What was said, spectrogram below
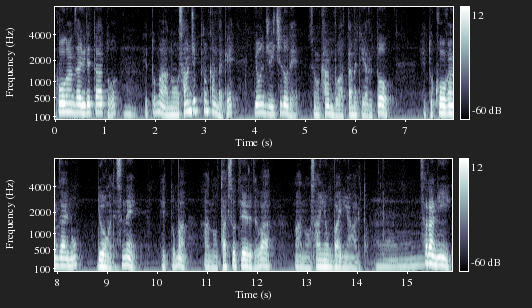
抗がん剤を入れた後、えっとまああの30分間だけ41度でその患部を温めてやると、えっと、抗がん剤の量がですね、えっとまあ、あのタキソテールでは34倍に上がると。さらに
